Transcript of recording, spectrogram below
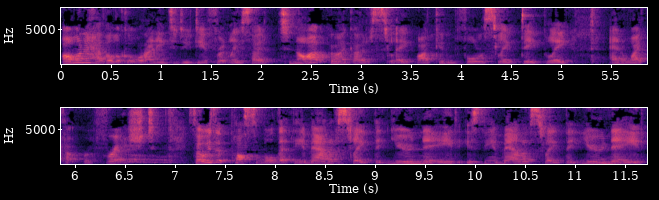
I want to have a look at what I need to do differently so tonight when I go to sleep, I can fall asleep deeply and wake up refreshed. So, is it possible that the amount of sleep that you need is the amount of sleep that you need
